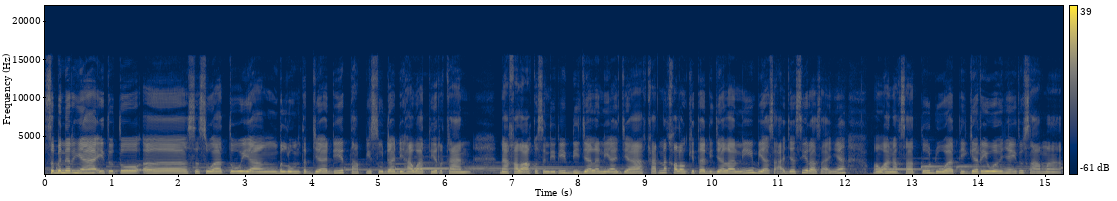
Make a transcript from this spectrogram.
Sebenarnya itu tuh uh, sesuatu yang belum terjadi tapi sudah dikhawatirkan. Nah, kalau aku sendiri dijalani aja karena kalau kita dijalani biasa aja sih rasanya mau anak satu, dua, tiga riwehnya itu sama.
